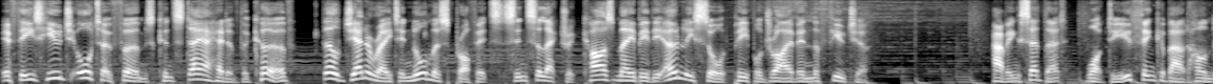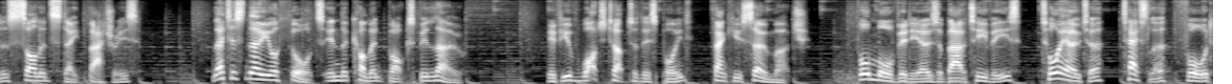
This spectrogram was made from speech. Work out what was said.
If these huge auto firms can stay ahead of the curve, they'll generate enormous profits since electric cars may be the only sort people drive in the future. Having said that, what do you think about Honda's solid-state batteries? Let us know your thoughts in the comment box below. If you've watched up to this point, thank you so much. For more videos about EVs, Toyota, Tesla, Ford,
